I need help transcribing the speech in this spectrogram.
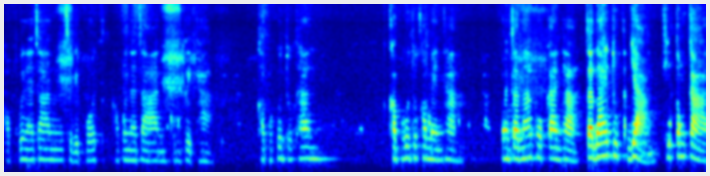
ขอบคุณอาจารย์สิริพจน์ขอบคุณอาจารย์คมกริตค่ะ ขอบพระคุณทุกท่าน ขอบพระคุณทุกคอมเมนต์ค่ะ วันจันทร์หน้าพบกันค่ะ จะได้ทุกอย่างที่ต้องการ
